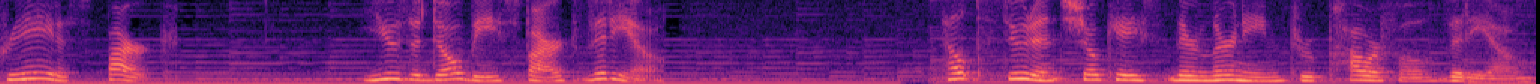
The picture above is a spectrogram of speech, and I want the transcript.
Create a Spark. Use Adobe Spark Video. Help students showcase their learning through powerful video.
